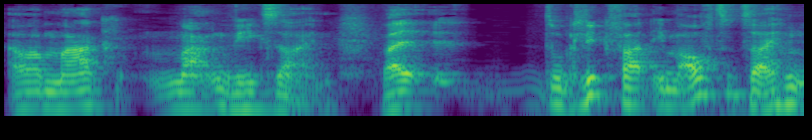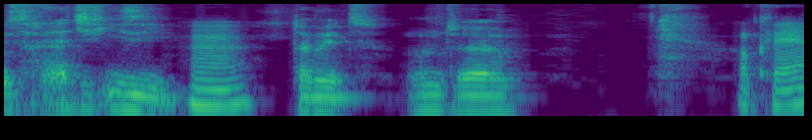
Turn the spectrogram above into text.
Aber mag, mag ein Weg sein. Weil äh, so ein Klickpfad eben aufzuzeichnen, ist relativ easy Hm. damit. Und äh, Okay.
